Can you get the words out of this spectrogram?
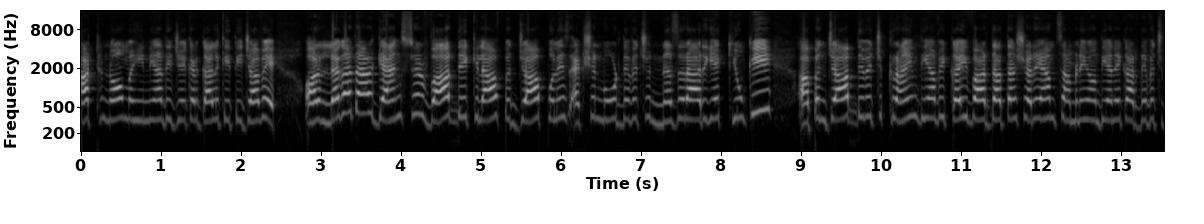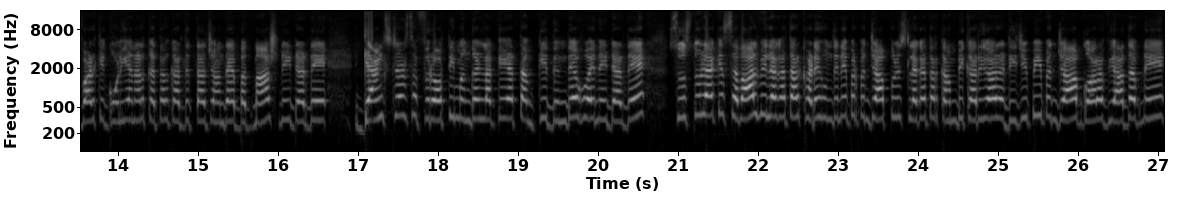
8-9 ਮਹੀਨਿਆਂ ਦੀ ਜੇਕਰ ਗੱਲ ਕੀਤੀ ਜਾਵੇ ਔਰ ਲਗਾਤਾਰ ਗੈਂਗਸਟਰਵਾਦ ਦੇ ਖਿਲਾਫ ਪੰਜਾਬ ਪੁਲਿਸ ਐਕਸ਼ਨ ਮੋਡ ਦੇ ਵਿੱਚ ਨਜ਼ਰ ਆ ਰਹੀ ਹੈ ਕਿਉਂਕਿ ਪੰਜਾਬ ਦੇ ਵਿੱਚ ਕ੍ਰਾਈਮ ਦੀਆਂ ਵੀ ਕਈ ਵਾਰਦਾਤਾਂ ਸ਼ਰੇਆਮ ਸਾਹਮਣੇ ਆਉਂਦੀਆਂ ਨੇ। ਘਰ ਦੇ ਵਿੱਚ ਵੜ ਕੇ ਗੋਲੀਆਂ ਨਾਲ ਕਤਲ ਕਰ ਦਿੱਤਾ ਜਾਂਦਾ ਹੈ। ਬਦਮਾਸ਼ ਨਹੀਂ ਡਰਦੇ। ਗੈਂਗਸਟਰਸ ਫਿਰੌਤੀ ਮੰਗਣ ਲੱਗੇ ਜਾਂ ਧਮਕੀ ਦਿੰਦੇ ਹੋਏ ਨਹੀਂ ਡਰਦੇ। ਸੋ ਉਸ ਨੂੰ ਲੈ ਕੇ ਸਵਾਲ ਵੀ ਲਗਾਤਾਰ ਖੜੇ ਹੁੰਦੇ ਨੇ, ਪਰ ਪੰਜਾਬ ਪੁਲਿਸ ਲਗਾਤਾਰ ਕੰਮ ਵੀ ਕਰ ਰਹੀ ਹੈ। ਔਰ ਡੀਜੀਪੀ ਪੰਜਾਬ ਗੌਰਵ ਯਾਦਵ ਨੇ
